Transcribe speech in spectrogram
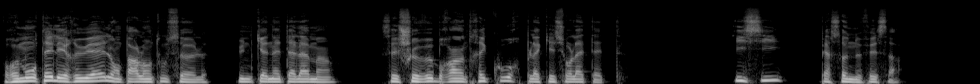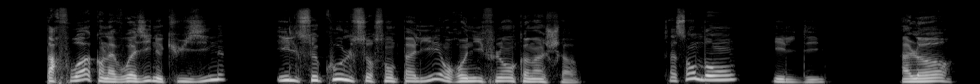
remonter les ruelles en parlant tout seul, une canette à la main, ses cheveux bruns très courts plaqués sur la tête. Ici, personne ne fait ça. Parfois, quand la voisine cuisine, il se coule sur son palier en reniflant comme un chat. Ça sent bon, il dit. Alors,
